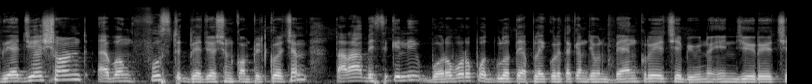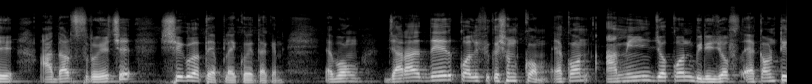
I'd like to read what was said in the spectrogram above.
গ্র্যাজুয়েশন এবং পোস্ট গ্র্যাজুয়েশন কমপ্লিট করেছেন, তারা বেসিক্যালি বড় বড় পদগুলোতে অ্যাপ্লাই করে থাকেন, যেমন ব্যাংক রয়েছে, বিভিন্ন এনজিও রয়েছে আদার্স রয়েছে, সেগুলোতে অ্যাপ্লাই করে থাকেন। এবং যারাদের কোয়ালিফিকেশন কম, এখন আমি যখন বিডি জবস অ্যাকাউন্টটি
